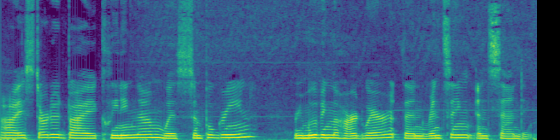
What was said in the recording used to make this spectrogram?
I started by cleaning them with Simple Green, removing the hardware, then rinsing and sanding.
